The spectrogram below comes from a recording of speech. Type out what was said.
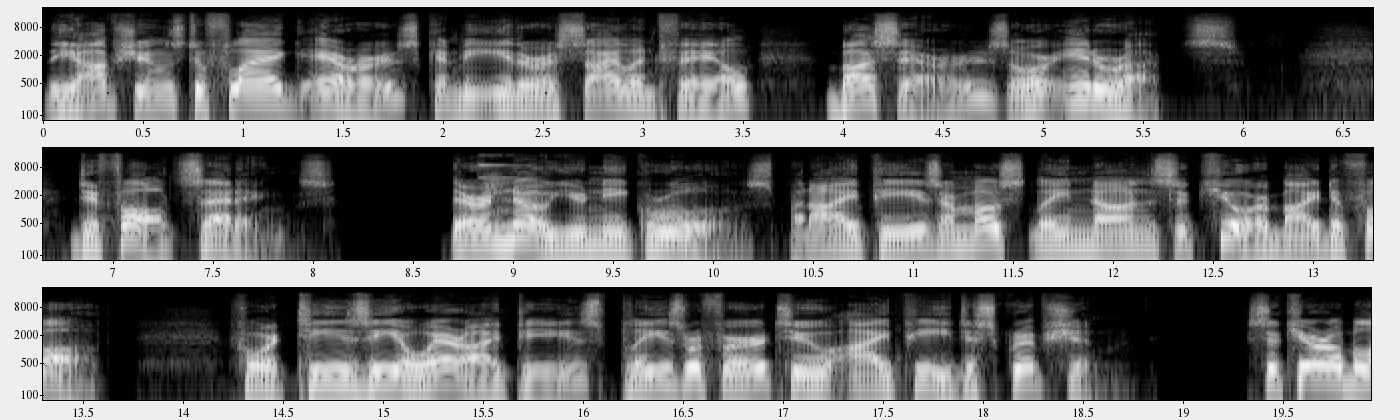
The options to flag errors can be either a silent fail, bus errors, or interrupts. Default settings. There are no unique rules, but IPs are mostly non-secure by default. For TZ-aware IPs, please refer to IP description. Securable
